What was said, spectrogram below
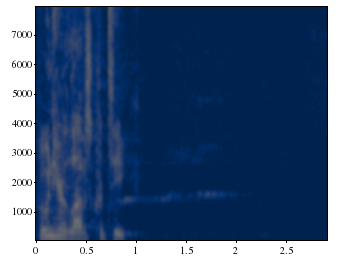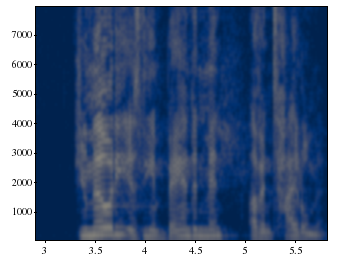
Who in here loves critique? Humility is the abandonment of entitlement.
